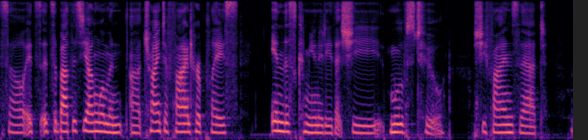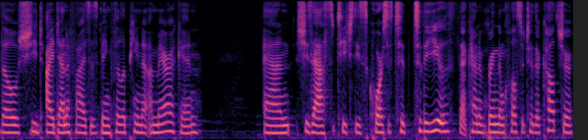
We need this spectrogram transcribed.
So, it's, it's about this young woman uh, trying to find her place in this community that she moves to. She finds that though she identifies as being Filipina American, and she's asked to teach these courses to, to the youth that kind of bring them closer to their culture.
